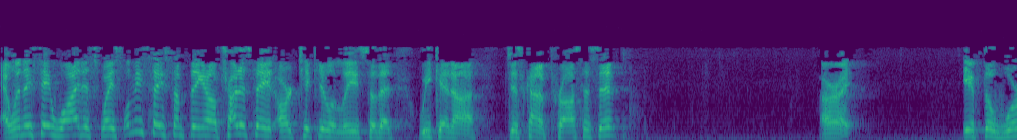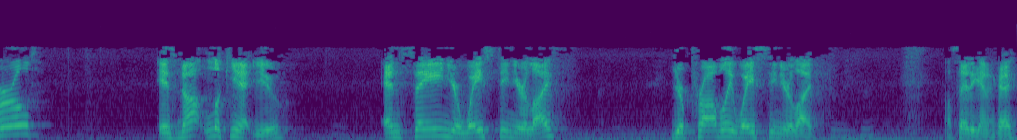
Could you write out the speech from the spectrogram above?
And when they say why this waste, let me say something, and I'll try to say it articulately so that we can uh, just kind of process it. All right. If the world is not looking at you and saying you're wasting your life, you're probably wasting your life. I'll say it again, okay?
